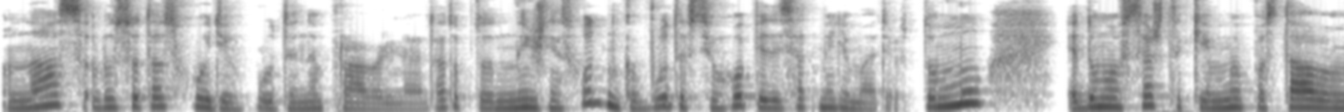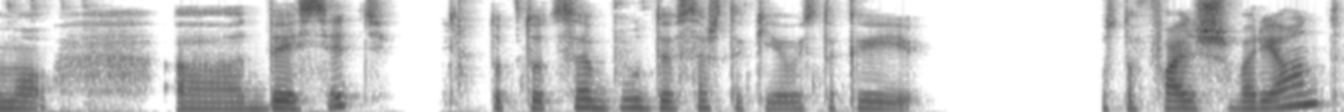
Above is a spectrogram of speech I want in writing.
у нас висота сходів буде неправильною. Да? Тобто нижня сходинка буде всього 50 мм. Тому, я думаю, все ж таки ми поставимо а, 10 Тобто, це буде все ж таки ось такий просто фальш-варіант.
